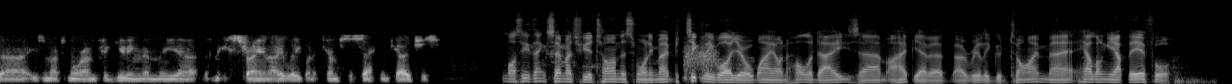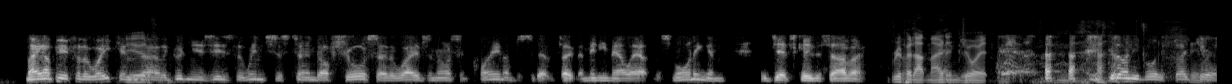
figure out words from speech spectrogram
uh, is much more unforgiving than the, uh, than the Australian A League when it comes to sacking coaches. Mossy, thanks so much for your time this morning, mate, particularly while you're away on holidays. Um, I hope you have a, a really good time. Uh, how long are you up there for? Mate, up here for the week, and uh, the good news is the wind's just turned offshore, so the waves are nice and clean. I'm just about to take the mini mal out this morning and the jet ski the Savo. Rip it up, mate. Yeah, Enjoy it. good on you, boys. Take yeah. care.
